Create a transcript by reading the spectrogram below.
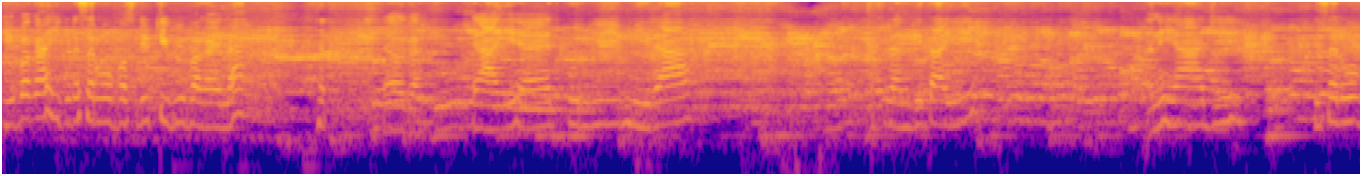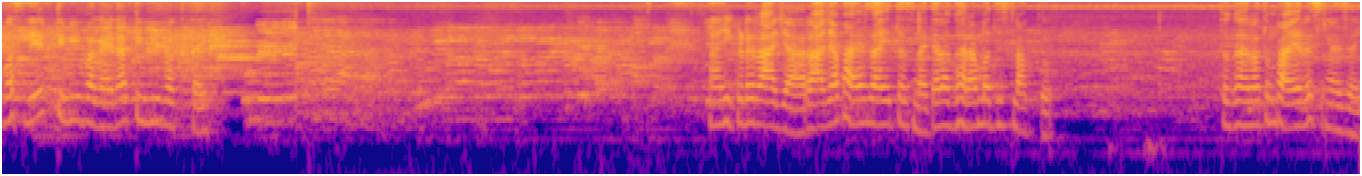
ही बघा इकडे सर्व बसली टी व्ही बघायला. बघा हे आई आहेत पूर्वी मीरा संगीताई आणि ह्या आजी ही सर्व बसली टी व्ही बघायला टी व्ही बघताय. हा इकडे राजा. राजा बाहेर जायतच नाही त्याला घरामध्येच लागतो. तो घरातून बाहेरच नाही जाई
